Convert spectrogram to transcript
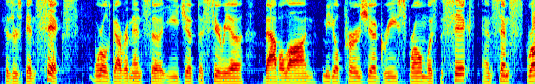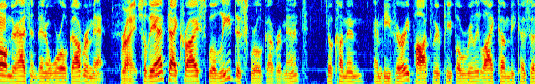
because there's been six world governments uh, Egypt, Assyria, Babylon, Medo Persia, Greece, Rome was the sixth. And since Rome, there hasn't been a world government. Right. So the Antichrist will lead this world government. He'll come in and be very popular. People really like him because uh,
